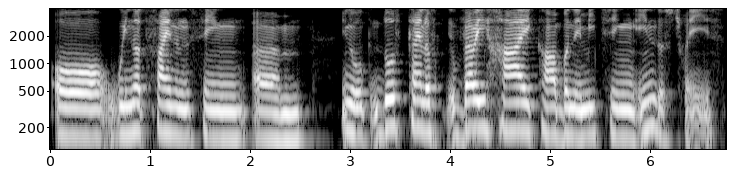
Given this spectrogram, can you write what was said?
or we're not financing, um, you know, those kind of very high carbon emitting industries.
